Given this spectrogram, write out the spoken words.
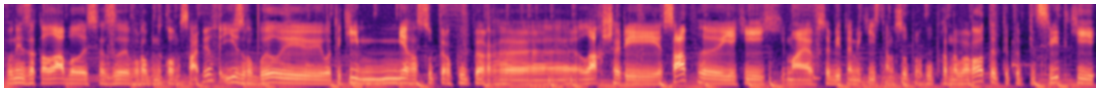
Вони заколабилися з виробником сапів і зробили отакий мега-супер-пупер е, лакшері сап, е, який має в собі там якісь там супер-пупер навороти, типу підсвітки,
